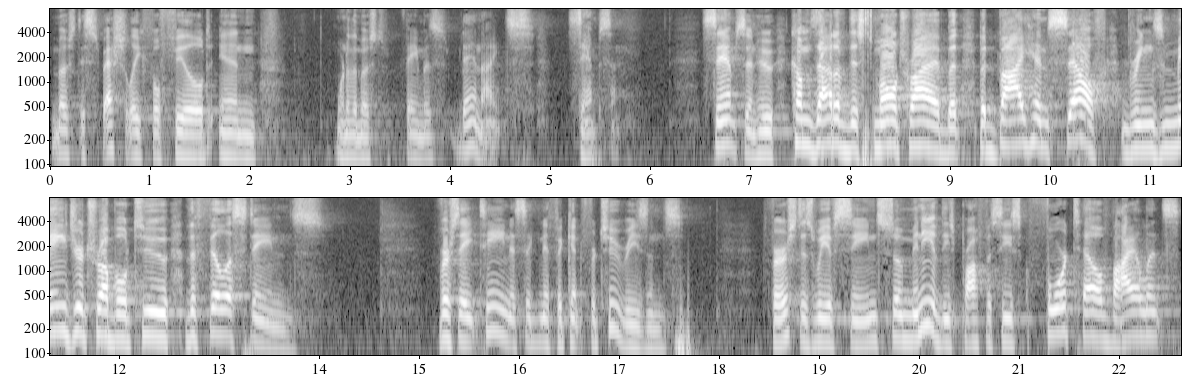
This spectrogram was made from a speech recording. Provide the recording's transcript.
most especially fulfilled in one of the most famous Danites, Samson. Samson, who comes out of this small tribe, but, but by himself brings major trouble to the Philistines. Verse 18 is significant for two reasons. First, as we have seen, so many of these prophecies foretell violence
